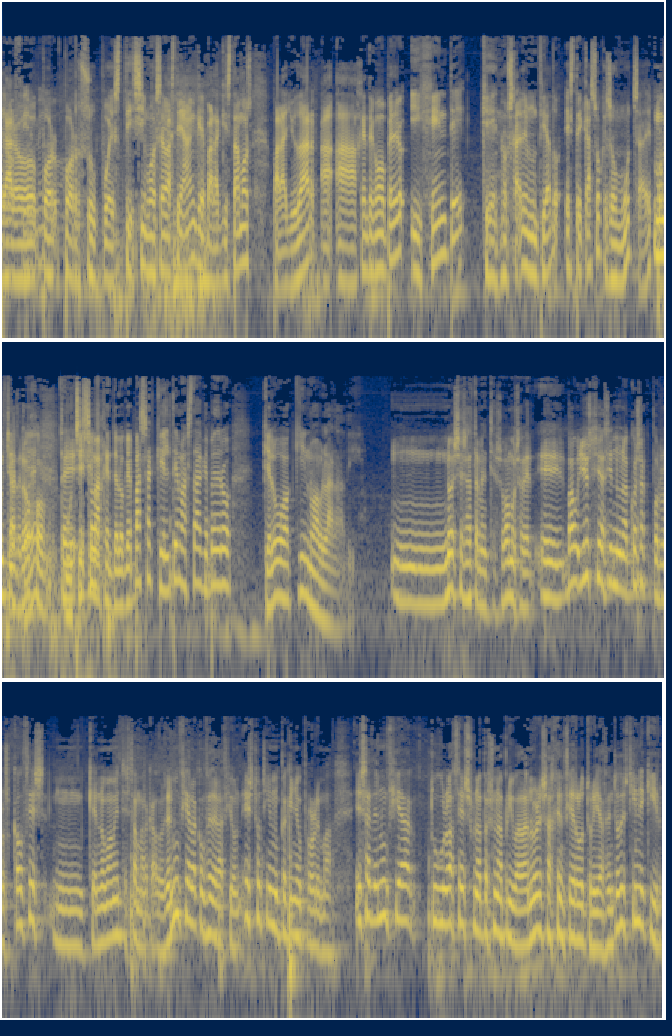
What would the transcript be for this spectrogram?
lo Claro, firme por, o- por supuestísimo, Sebastián, que para aquí estamos para ayudar a, a gente como Pedro y gente que nos ha denunciado este caso, que son muchas, ¿eh? Muchas, pero ¿eh? Muchísima esto- gente. Lo que pasa que el tema está que, Pedro, que luego aquí no habla nadie. Mm, No es exactamente eso. Vamos a ver. Eh, vamos, yo estoy haciendo una cosa por los cauces mm, que normalmente están marcados. Denuncia a la Confederación. Esto tiene un pequeño problema. Esa denuncia tú lo haces una persona privada, no eres agencia de la autoridad. Entonces tiene que ir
